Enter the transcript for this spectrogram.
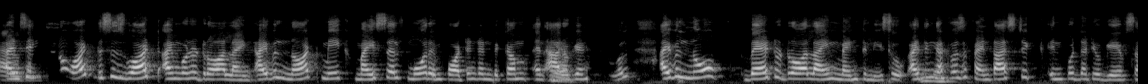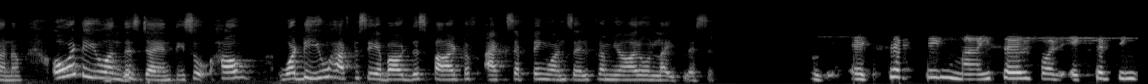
arrogance. and saying you know what this is what i'm going to draw a line i will not make myself more important and become an yeah. arrogant fool i will know where to draw a line mentally so i think yeah. that was a fantastic input that you gave sanam over to you on this jayanti so how what do you have to say about this part of accepting oneself from your own life lesson. Accepting myself or accepting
